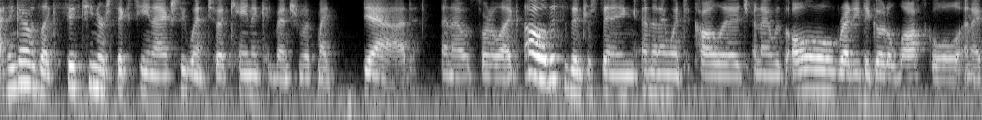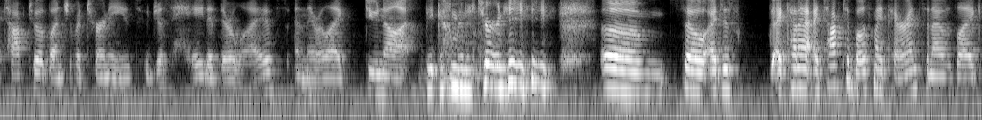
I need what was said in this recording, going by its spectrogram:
I think I was like 15 or 16. I actually went to a CANA convention with my dad and I was sort of like, oh, this is interesting. And then I went to college and I was all ready to go to law school. And I talked to a bunch of attorneys who just hated their lives. And they were like, do not become an attorney. um, so I just, I kind of, I talked to both my parents and I was like,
